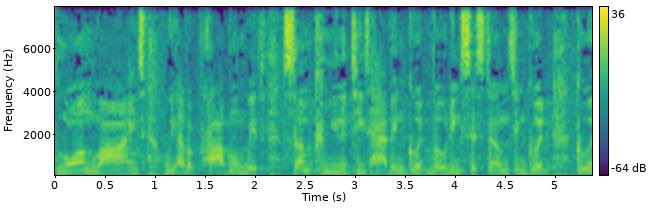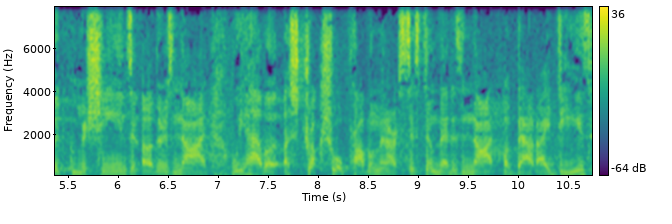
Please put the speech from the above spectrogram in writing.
long lines. We have a problem with some communities having good voting systems and good good machines machines and others not. We have a, a structural problem in our system that is not about IDs,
